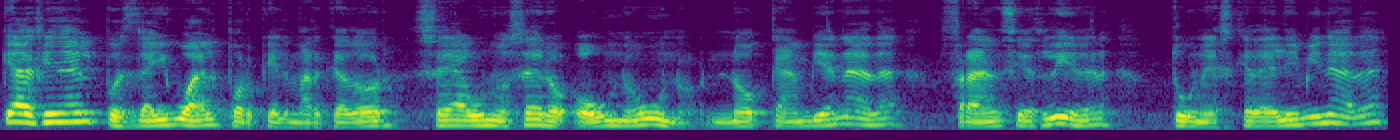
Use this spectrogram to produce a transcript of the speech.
que al final pues da igual porque el marcador sea 1-0 o 1-1, no cambia nada, Francia es líder, Túnez queda eliminada.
